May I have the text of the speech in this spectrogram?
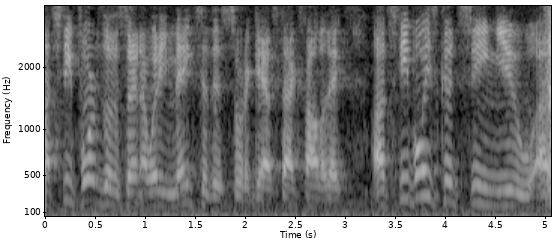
Uh, Steve Forbes on the right now. What he makes of this sort of gas tax holiday. Uh, Steve, always good seeing you. Uh,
